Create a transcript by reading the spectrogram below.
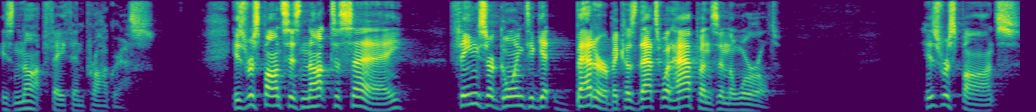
is not faith in progress. His response is not to say things are going to get better because that's what happens in the world. His response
